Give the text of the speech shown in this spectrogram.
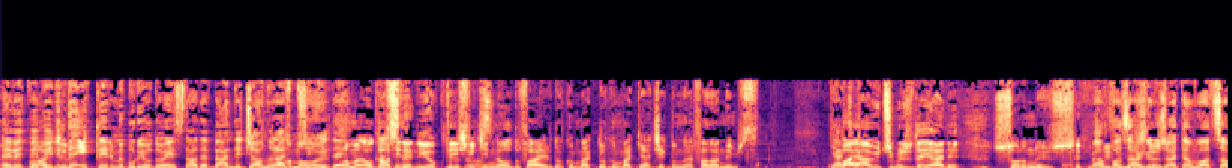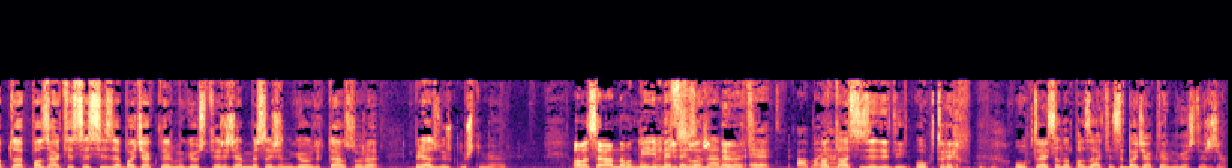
Evet ve Hayır benim de etlerimi vuruyordu o esnada. Ben de canhıraş Ama bir o- şekilde. Ama o da senin teşvikin ne oldu Fahir? Dokunmak dokunmak gerçek bunlar falan demiştin. Gerçek- Bayağı üçümüz de yani sorunluyuz. Ben pazar günü zaten Whatsapp'ta pazartesi size bacaklarımı göstereceğim mesajını gördükten sonra biraz ürkmüştüm yani. Ama sen anlamadın. benim öncesi var. Evet. Evet. Ama Hatta yani, size de değil Oktay. Oktay sana pazartesi bacaklarımı göstereceğim.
